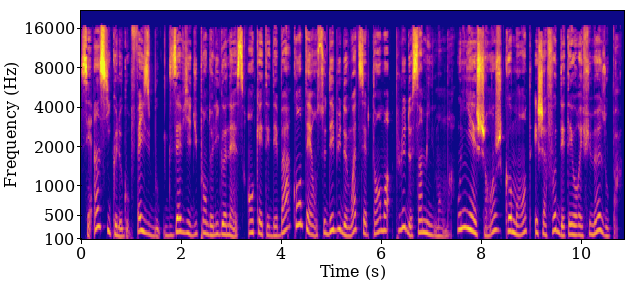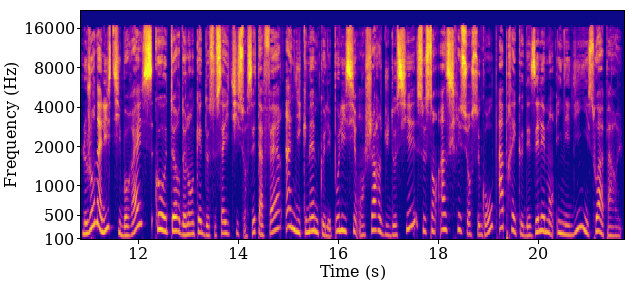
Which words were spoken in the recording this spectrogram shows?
C'est ainsi que le groupe Facebook Xavier Dupont de Ligonnès Enquête et Débat comptait en ce début de mois de septembre plus de 5000 membres. On y échange, commente, échafaude des théories fumeuses ou pas. Le journaliste Thibaut Reiss, co-auteur de l'enquête de Society sur cette affaire, indique même que les policiers en charge du dossier se sont inscrits sur ce groupe après que des éléments inédits y soient apparus.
